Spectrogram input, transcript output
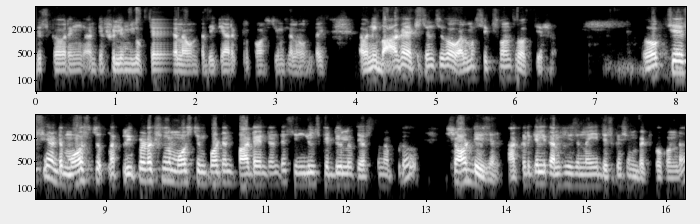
డిస్కవరింగ్ అంటే ఫిలిం లుక్ ఎలా ఉంటది క్యారెక్టర్ కాస్ట్యూమ్స్ ఎలా ఉంటాయి అవన్నీ బాగా ఎక్స్టెన్సివ్గా ఆల్మోస్ట్ సిక్స్ మంత్స్ వర్క్ చేసాం వర్క్ చేసి అంటే మోస్ట్ ప్రీ ప్రొడక్షన్లో మోస్ట్ ఇంపార్టెంట్ పార్ట్ ఏంటంటే సింగిల్ షెడ్యూల్లో చేస్తున్నప్పుడు షార్ట్ డివిజన్ అక్కడికి వెళ్ళి కన్ఫ్యూజన్ అయ్యి డిస్కషన్ పెట్టుకోకుండా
